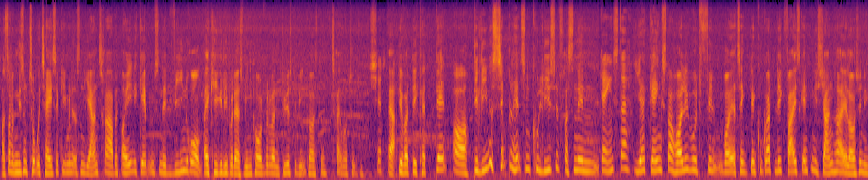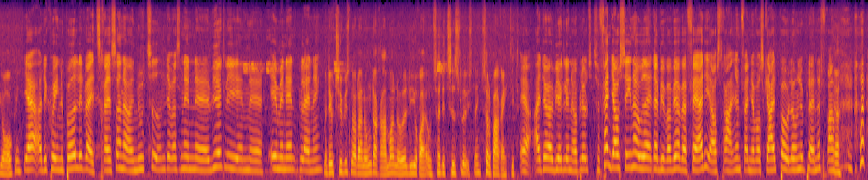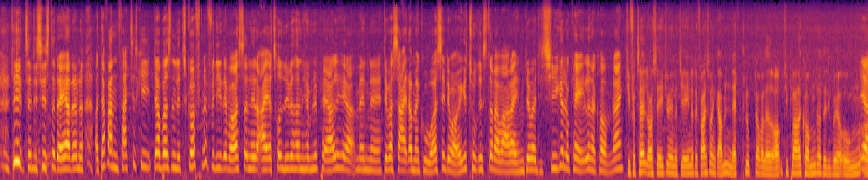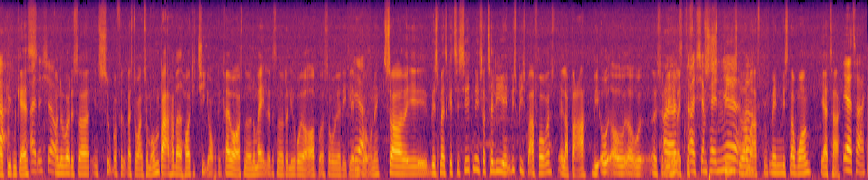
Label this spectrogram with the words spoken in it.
og så var den ligesom to etager, så gik man ned ad sådan en jerntrappe og ind igennem sådan et vinrum. Og jeg kiggede lige på deres vinkort. Ved du, hvad den dyreste vin kostede? 300.000. Shit. Ja, det var dekadent, og det lignede simpelthen sådan en kulisse fra sådan en Gangster. ja, gangster Hollywood-film, hvor jeg tænkte, den kunne godt ligge faktisk enten i Shanghai eller også i New York, ikke? Ja, og det kunne egentlig både lidt være i 60'erne og i nutiden. Det var sådan en øh, virkelig en øh, eminent blanding. Men det er jo typisk, når der er nogen, der rammer noget lige i røven, så er det tidsløst, ikke? Så er det bare rigtigt. Ja, ej, det var virkelig en oplevelse. Så fandt jeg jo senere ud af, da vi var ved at være færdige i Australien, fandt jeg vores guidebog Lonely Planet frem. Ja. Ja. lige til de sidste dage og dernede. Og der var den faktisk i. Det var både sådan lidt skuffende, fordi det var også sådan lidt, ej, jeg troede lige, vi havde en hemmelig perle her. Men øh, det var sejt, og man kunne også se, det var jo ikke turister, der var derinde. Det var de chique lokale, der kom der, ikke? De fortalte også Adrian og Jane, at det faktisk var en gammel natklub, der var lavet om. De plejede at komme der, da de var unge, Ja. og give den gas. Ej, det er sjovt. Og nu var det så en super fed restaurant, som åbenbart har været hot i 10 år. Det kræver også noget. Normalt er det sådan noget, der lige rører op, og så ryger det i glemmebogen. Ikke? Så øh, hvis man skal til Sydney, så tag lige ind. Vi spiser bare frokost. Eller bare. Vi åd og åd og åd, øh, så vi Og heller ikke kunne champagne, spise noget om aftenen. Men Mr. Wong, ja tak. Ja, tak.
